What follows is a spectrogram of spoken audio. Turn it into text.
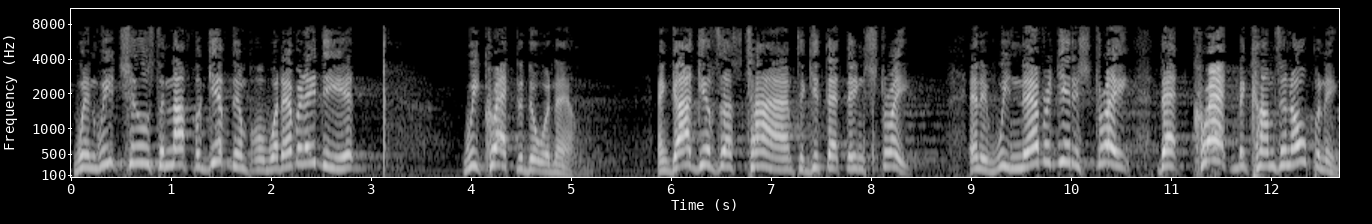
when we choose to not forgive them for whatever they did, we crack the door now. And God gives us time to get that thing straight. And if we never get it straight, that crack becomes an opening.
